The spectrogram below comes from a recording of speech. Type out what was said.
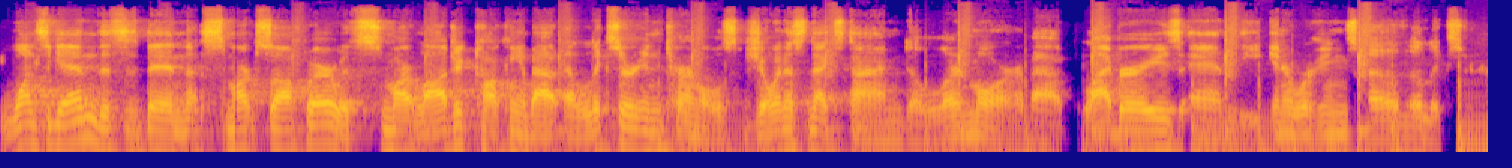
Once again, this has been Smart Software with Smart Logic talking about Elixir internals. Join us next time to learn more about libraries and the inner workings of Elixir.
